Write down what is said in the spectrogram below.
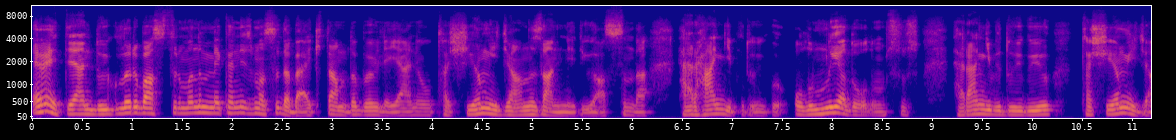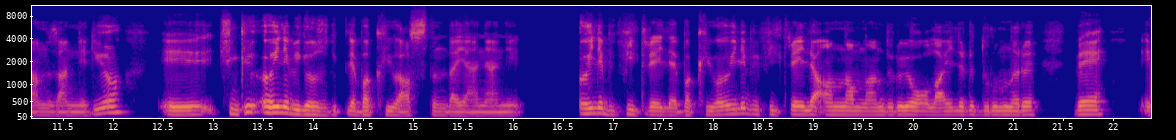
Evet yani duyguları bastırmanın mekanizması da belki tam da böyle yani o taşıyamayacağını zannediyor aslında herhangi bir duygu olumlu ya da olumsuz herhangi bir duyguyu taşıyamayacağını zannediyor. Ee, çünkü öyle bir gözlükle bakıyor aslında yani hani öyle bir filtreyle bakıyor, öyle bir filtreyle anlamlandırıyor olayları, durumları ve e,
